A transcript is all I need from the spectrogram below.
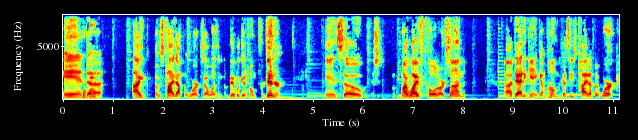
and mm-hmm. uh, i i was tied up at work so i wasn't gonna be able to get home for dinner and so my wife told our son uh, Daddy can't come home because he's tied up at work.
